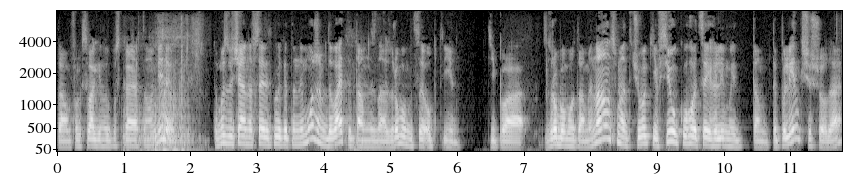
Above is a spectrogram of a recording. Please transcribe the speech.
там Volkswagen випускає автомобілів, то ми, звичайно, все відкликати не можемо. Давайте там, не знаю, зробимо це opt-in. Типа, зробимо там announcement, чуваки, всі, у кого цей галімий там TP-Link чи що, да,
